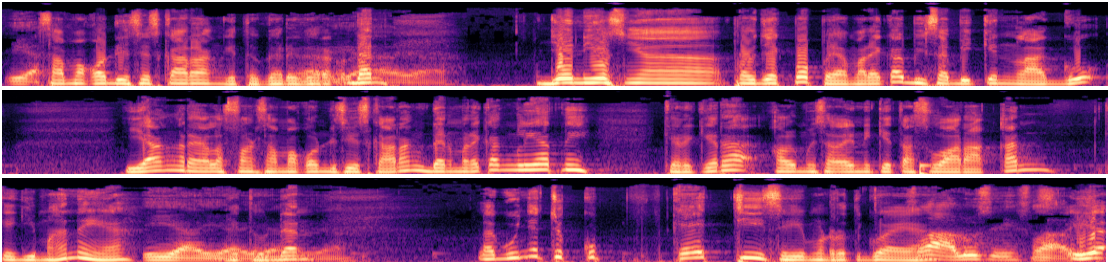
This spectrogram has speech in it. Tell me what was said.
Iya. sama kondisi sekarang gitu gara-gara Iya, dan iya. jeniusnya Project Pop ya mereka bisa bikin lagu yang relevan sama kondisi sekarang dan mereka ngelihat nih kira-kira kalau misalnya ini kita suarakan kayak gimana ya Iya iya gitu. iya, Dan iya. lagunya cukup catchy sih menurut gue ya Selalu sih selalu. iya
